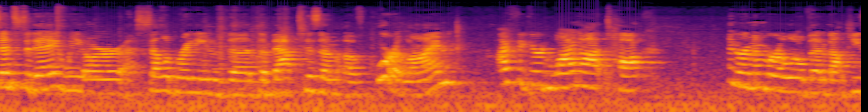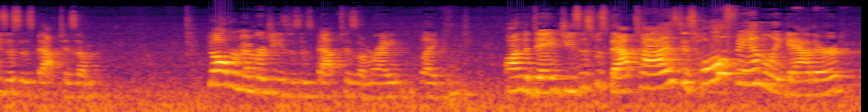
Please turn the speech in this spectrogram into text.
Since today we are uh, celebrating the, the baptism of Coraline, I figured why not talk and remember a little bit about Jesus' baptism. Y'all remember Jesus' baptism, right? Like on the day Jesus was baptized, his whole family gathered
